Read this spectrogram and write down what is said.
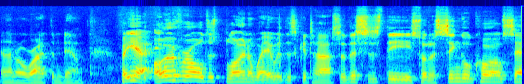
and then I'll write them down. But yeah, overall just blown away with this guitar. So this is the sort of single coil sound.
